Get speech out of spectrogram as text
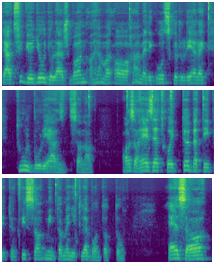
Tehát függő gyógyulásban a, hámeri góc körüli jelek túlburjánzanak. Az a helyzet, hogy többet építünk vissza, mint amennyit lebontottunk. Ez a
